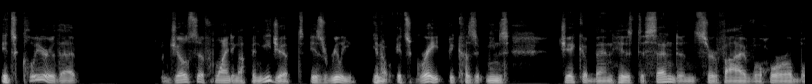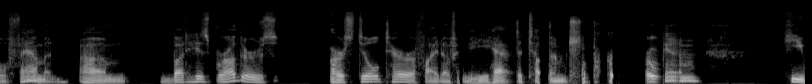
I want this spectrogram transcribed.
It's clear that Joseph winding up in Egypt is really, you know, it's great because it means Jacob and his descendants survive a horrible famine. Um, but his brothers are still terrified of him. He had to tell them to approach him. He,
